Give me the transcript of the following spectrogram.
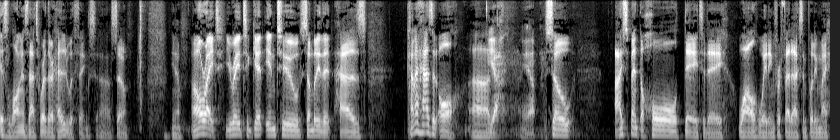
as long as that's where they're headed with things uh, so you know all right you ready to get into somebody that has kind of has it all uh, yeah, yeah. so I spent the whole day today while waiting for FedEx and putting my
